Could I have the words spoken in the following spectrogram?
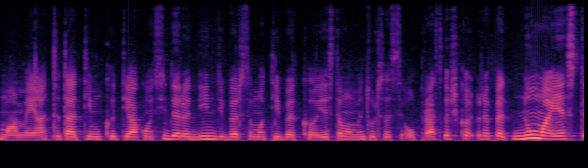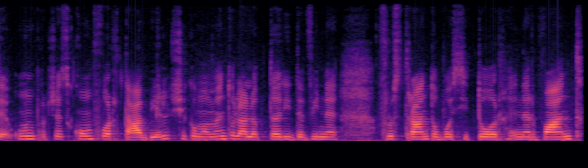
mamei atâta timp cât ea consideră din diverse motive că este momentul să se oprească și că, repet, nu mai este un proces confortabil și că momentul alăptării devine frustrant, obositor, enervant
